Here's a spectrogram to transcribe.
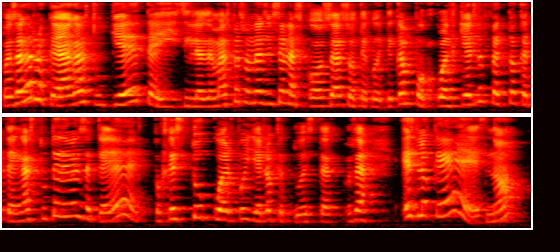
pues hagas lo que hagas, tú quiérete, y si las demás personas dicen las cosas o te critican por cualquier defecto que tengas, tú te debes de querer, porque es tu cuerpo y es lo que tú estás, o sea, es lo que es, ¿no?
